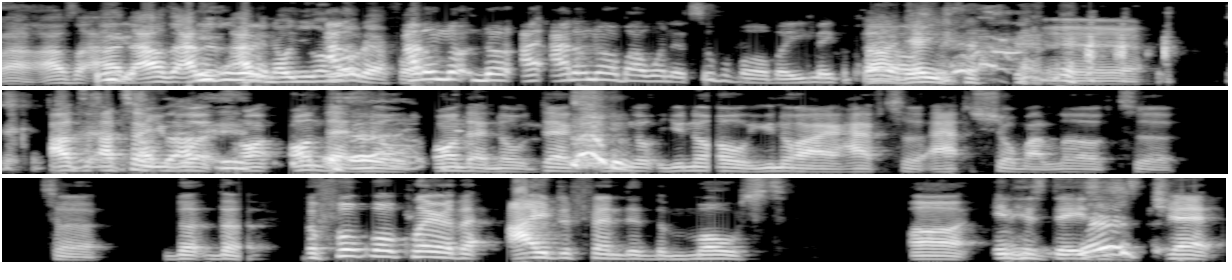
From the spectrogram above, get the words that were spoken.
wow. I was like, I, I, was, I, didn't, I didn't know you were gonna go that far. I don't know. No, I, I don't know about winning the Super Bowl, but he make the playoffs. Uh, yeah, yeah. I'll, I'll tell you what. On, on, that note, on that note, Dex, you know, you know, you know, I have to, I have to show my love to, to the the the football player that I defended the most uh, in his days as Jet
